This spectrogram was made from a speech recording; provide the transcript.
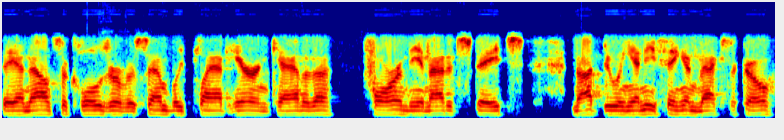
they announced the closure of assembly plant here in Canada, four in the United States, not doing anything in Mexico.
